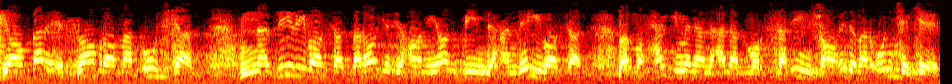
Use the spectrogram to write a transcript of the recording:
پیامبر اسلام را مبعوث کرد. نظیری باشد برای جهانیان بیم ای باشد و محیمنا علی المرسلین شاهد بر اونچه که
